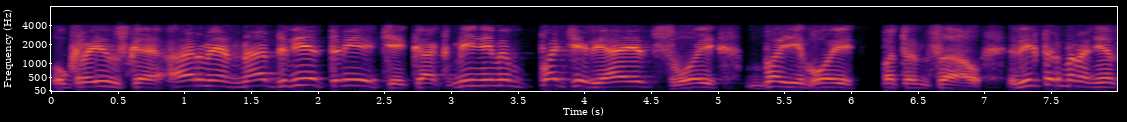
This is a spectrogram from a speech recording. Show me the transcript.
украинская армия на две трети, как минимум, потеряет свой боевой потенциал. Виктор Баранец,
